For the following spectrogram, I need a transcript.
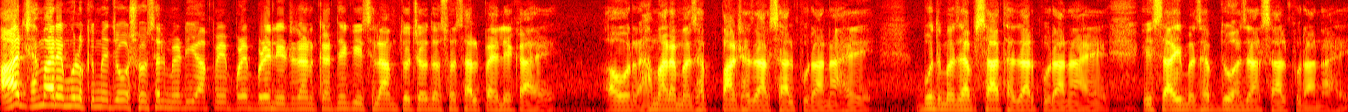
आज हमारे मुल्क में जो सोशल मीडिया पे बड़े बड़े लीडरान कहते हैं कि इस्लाम तो चौदह सौ साल पहले का है, और हमारा मज़हब पाँच हज़ार साल पुराना है, बुद्ध मज़हब सात हज़ार पुराना है, ईसाई मज़हब दो हज़ार साल पुराना है।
